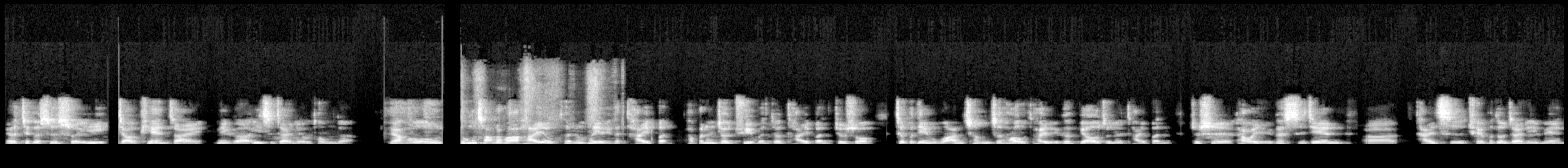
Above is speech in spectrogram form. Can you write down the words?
然后这个是随胶片在那个一直在流通的，然后。通常的话，还有可能会有一个台本，它不能叫剧本，叫台本。就是说，这部电影完成之后，它有一个标准的台本，就是它会有一个时间，呃，台词全部都在里面。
